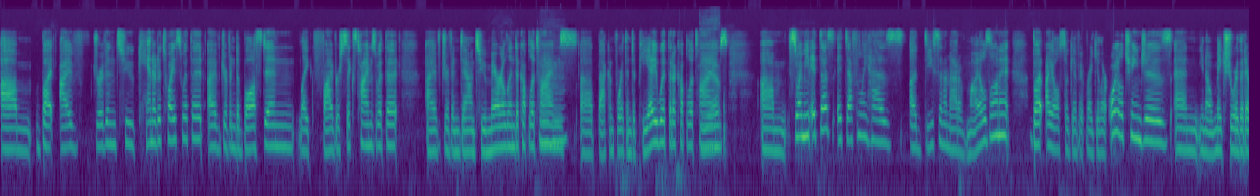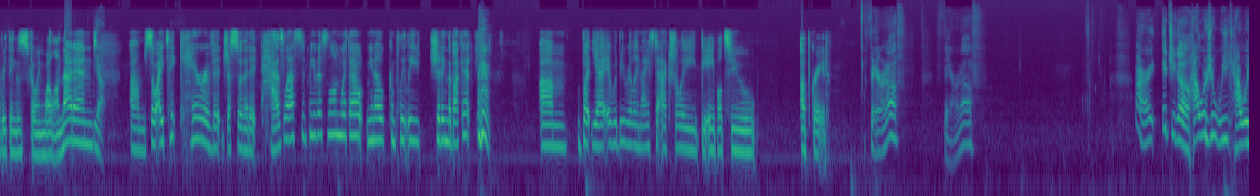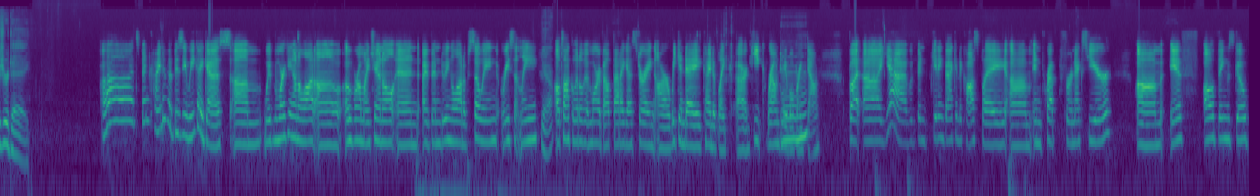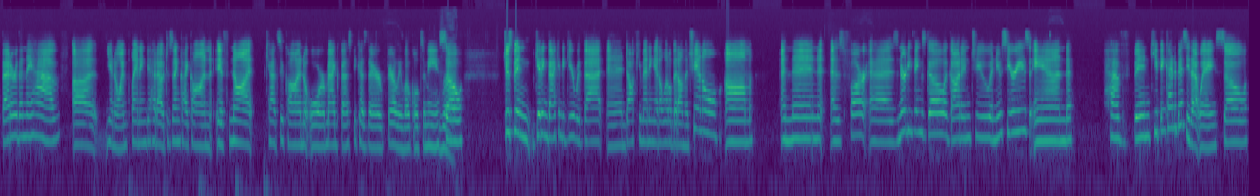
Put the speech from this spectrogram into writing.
Um, but I've driven to Canada twice with it. I've driven to Boston like five or six times with it. I've driven down to Maryland a couple of Mm-hmm. times, uh, back and forth into PA with it a couple of times. Um, so I mean, it does. It definitely has a decent amount of miles on it, but I also give it regular oil changes and you know make sure that everything is going well on that end. yeah. Um, so I take care of it just so that it has lasted me this long without you know completely shitting the bucket. um, but yeah, it would be really nice to actually be able to upgrade. Fair enough. Fair enough. All right, Ichigo, how was your week? How was your day? Uh, it's been kind of a busy week, I guess. Um, we've been working on a lot uh, over on my channel, and I've been doing a lot of sewing recently. Yeah. I'll talk a little bit more about that, I guess, during our weekend day, kind of like our geek roundtable Mhm. breakdown. But uh, yeah, we've been getting back into cosplay um, in prep for next year. Um, if all things go better than they have, uh, you know, I'm planning to head out to ZenkaiCon. If not, KatsuCon or MagFest because they're fairly local to me. So just been getting back into gear with that and documenting it a little bit on the channel. Um, and then as far as nerdy things go, I got into a new series and have been keeping kind of busy that way. So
